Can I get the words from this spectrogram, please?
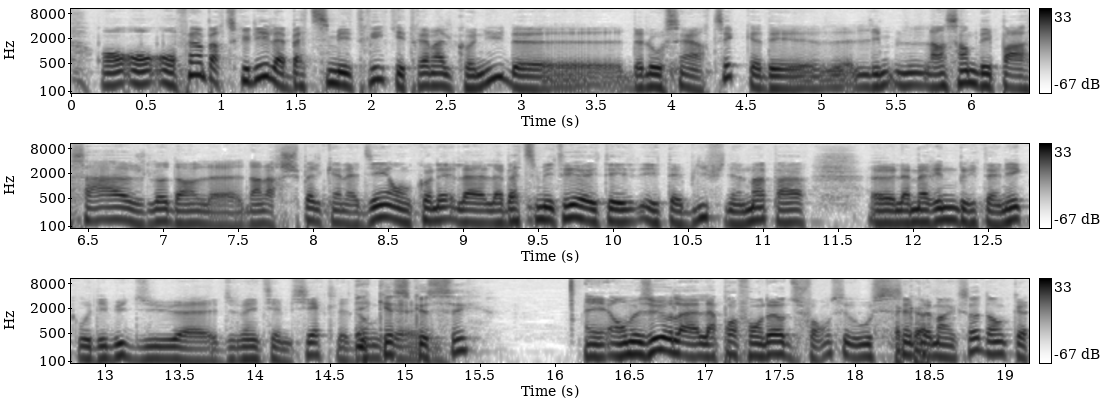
on, on, fait en particulier la bathymétrie qui est très mal connue de de l'océan Arctique, l'ensemble des passages là dans le, dans l'archipel canadien. On connaît la, la, bathymétrie a été établie finalement par la marine britannique au début du du 20e siècle. Donc, Et qu'est-ce que c'est? Et on mesure la, la, profondeur du fond, c'est aussi simplement que ça. Donc, euh,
